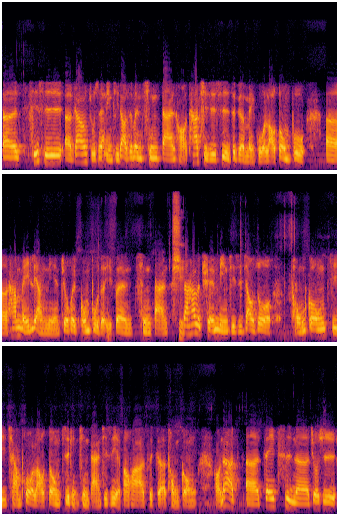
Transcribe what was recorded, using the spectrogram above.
呃，其实呃，刚刚主持人您提到这份清单哈，它其实是这个美国劳动部呃，他每两年就会公布的一份清单。是，那它的全名其实叫做童工及强迫劳动制品清单，其实也包括这个童工。哦，那呃，这一次呢，就是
